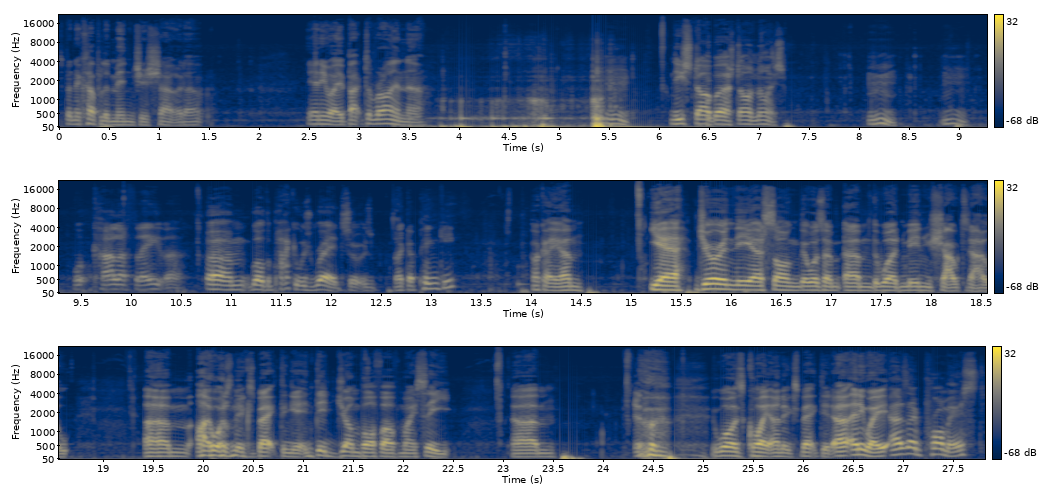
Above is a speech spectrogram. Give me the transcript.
There's been a couple of Minges shouted out. Anyway, back to Ryan now. Mm. These Starburst are nice. Mm. Mm. What colour flavour? Um, well, the packet was red, so it was like a pinky. Okay. Um, yeah. During the uh, song, there was a um the word "min" shouted out. Um, I wasn't expecting it and did jump off of my seat. Um, it was quite unexpected. Uh, anyway, as I promised,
